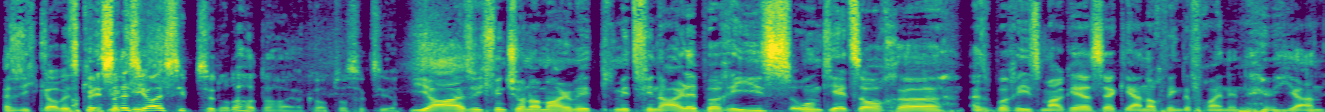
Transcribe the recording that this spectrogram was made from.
also ich glaube, es gibt Besseres Jahr als 17, oder? Hat er heuer gehabt? Was sagt ihr? Ja, also ich finde schon einmal mit, mit Finale Paris und jetzt auch, äh, also Paris mag er ja sehr gern, auch wegen der Freundin nehme ich an.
